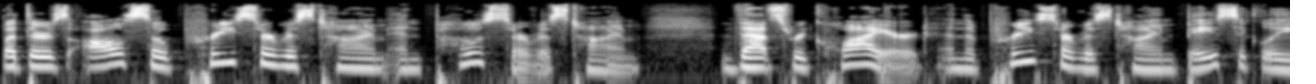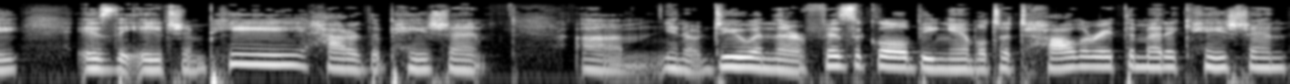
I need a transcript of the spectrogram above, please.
But there's also pre-service time and post-service time that's required. And the pre-service time basically is the H&P, how did the patient um, you know, do in their physical, being able to tolerate the medication.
